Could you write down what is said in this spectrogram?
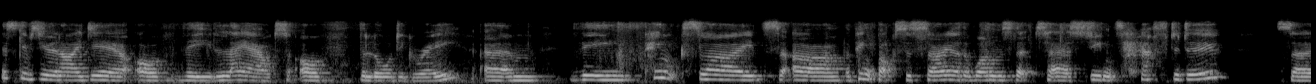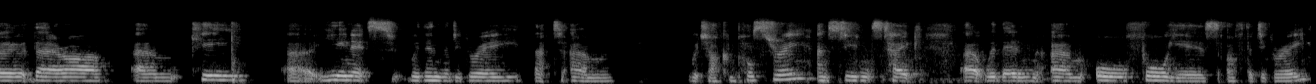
This gives you an idea of the layout of the law degree. Um, the pink slides are, the pink boxes, sorry, are the ones that uh, students have to do. So there are um, key uh, units within the degree that um, which are compulsory and students take uh, within um, all four years of the degree.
